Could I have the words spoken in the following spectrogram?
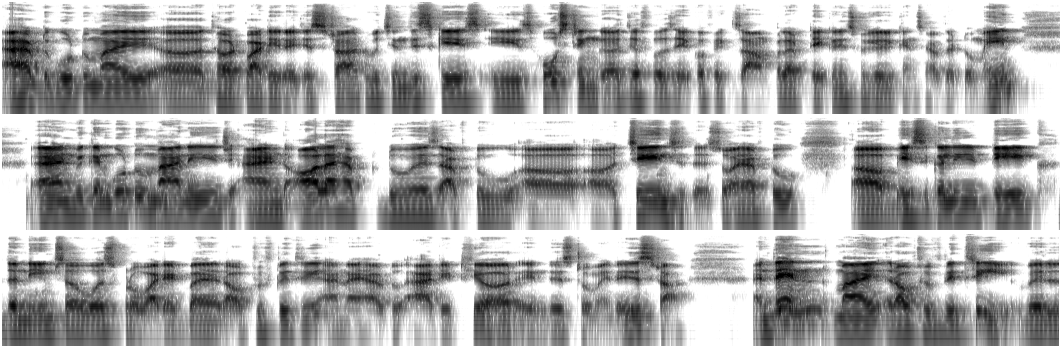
I have to go to my uh, third party registrar, which in this case is Hostinger, just for the sake of example, I've taken it. So here you can have the domain and we can go to manage and all I have to do is I have to uh, uh, change this. So I have to uh, basically take the name servers provided by Route 53 and I have to add it here in this domain registrar and then my route 53 will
